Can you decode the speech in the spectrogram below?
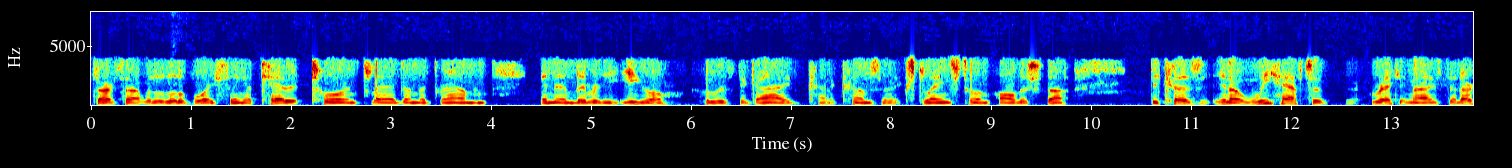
starts out with a little boy seeing a tattered, torn flag on the ground, and, and then Liberty Eagle, who is the guide, kind of comes and explains to him all this stuff. Because, you know, we have to recognize that our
